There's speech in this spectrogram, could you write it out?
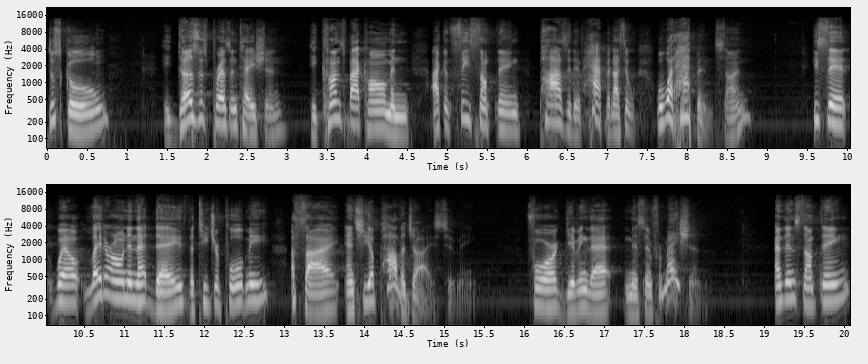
to school, he does his presentation, he comes back home, and I can see something positive happen. I said, Well, what happened, son? He said, Well, later on in that day, the teacher pulled me aside and she apologized to me for giving that misinformation. And then something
